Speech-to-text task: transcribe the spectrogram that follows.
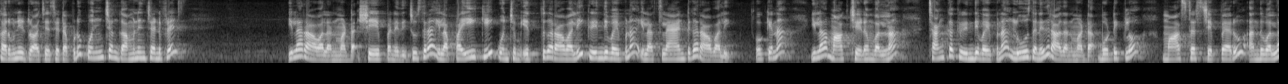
కర్వ్ని డ్రా చేసేటప్పుడు కొంచెం గమనించండి ఫ్రెండ్స్ ఇలా రావాలన్నమాట షేప్ అనేది. చూసారా? ఇలా పైకి కొంచెం ఎత్తుగా రావాలి క్రింది వైపున ఇలా స్లాంట్గా రావాలి. ఓకేనా ఇలా మార్క్ చేయడం వలన చంక క్రింది వైపున లూజ్ అనేది రాదనమాట బొటిక్లో మాస్టర్స్ చెప్పారు. అందువల్ల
